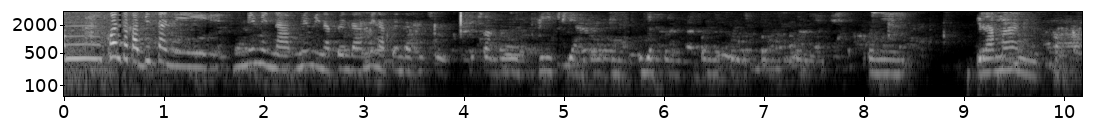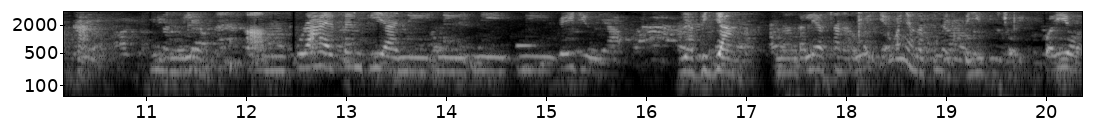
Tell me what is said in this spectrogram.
Um, kwanza kabisa ni mimi na mimi napenda mimi napenda vitu vitu ambavyo vipya ambavyo vinakuja kwenye kwenye kwenye kwenye kwenye, ramani kwa kasi, sio unanielewa? Um, Furaha FM pia ni ni ni, ni radio ya ya vijana naangalia sana we- wenye wanasema is the youth choice. Kwa hiyo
